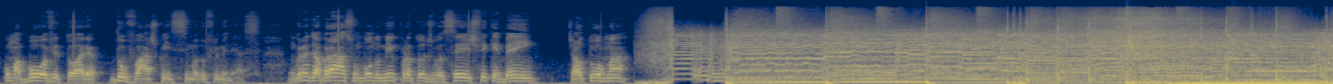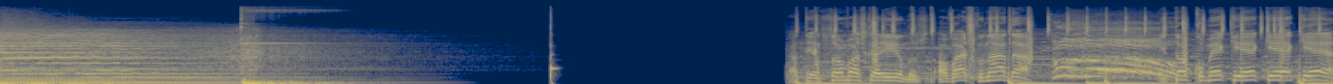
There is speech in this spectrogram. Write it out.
com uma boa vitória do Vasco em cima do Fluminense. Um grande abraço, um bom domingo para todos vocês. Fiquem bem. Tchau, turma. Atenção, Vascaínos. Ao Vasco nada. Tudo! Então como é que é, que é, que é?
